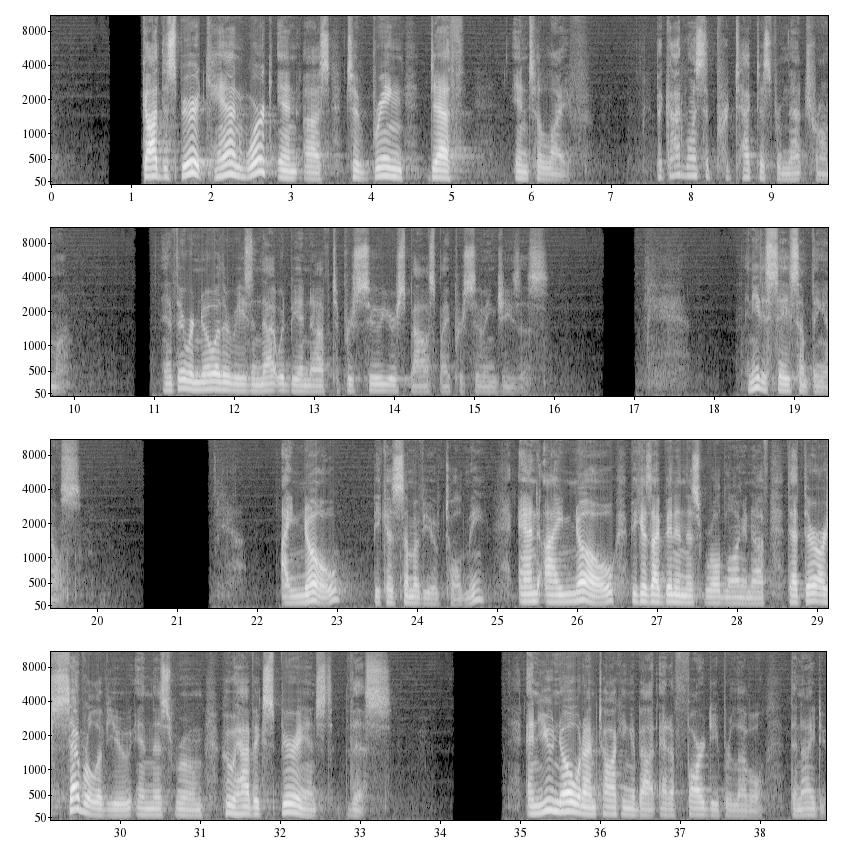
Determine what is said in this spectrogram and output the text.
God the Spirit can work in us to bring death into life. But God wants to protect us from that trauma. And if there were no other reason, that would be enough to pursue your spouse by pursuing Jesus. I need to say something else. I know, because some of you have told me, and I know, because I've been in this world long enough, that there are several of you in this room who have experienced this. And you know what I'm talking about at a far deeper level than I do.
